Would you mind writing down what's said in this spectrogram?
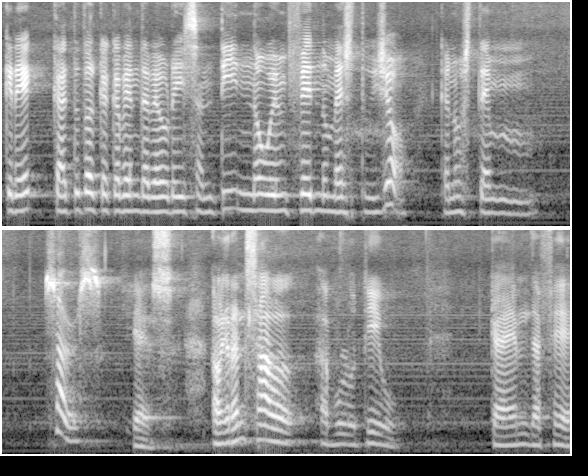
crec que tot el que acabem de veure i sentir no ho hem fet només tu i jo, que no estem sols. És. El gran salt evolutiu que hem de fer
